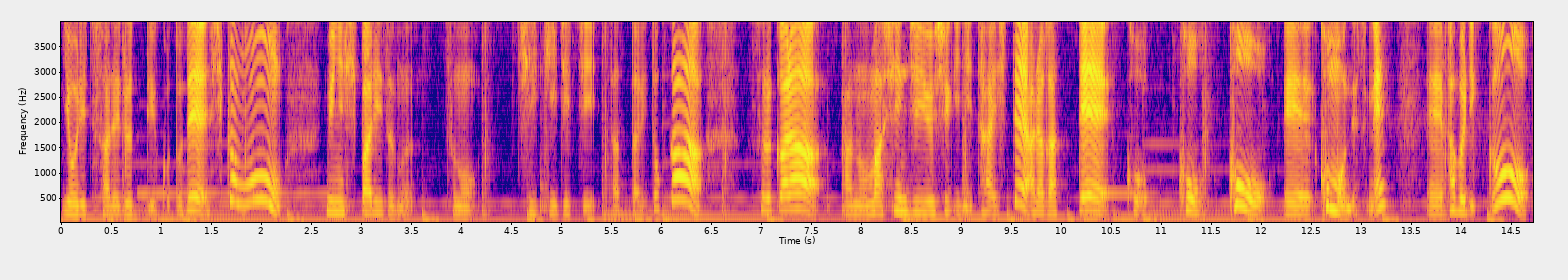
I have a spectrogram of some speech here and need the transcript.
擁立されるっていうことでしかもミュニシパリズムその地域自治だったりとかそれからあの、まあ、新自由主義に対して抗ってこうここう、えー、顧問ですね、えー、パブリックを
